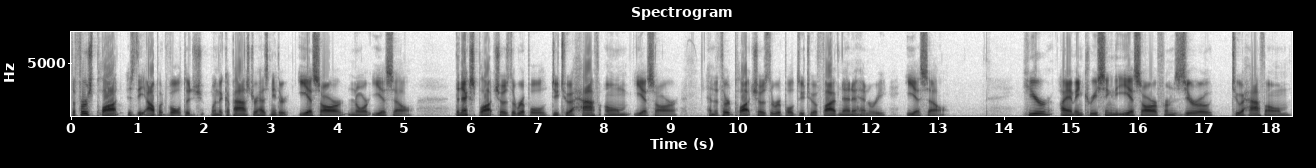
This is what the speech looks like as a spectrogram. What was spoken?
The first plot is the output voltage when the capacitor has neither ESR nor ESL. The next plot shows the ripple due to a half ohm ESR, and the third plot shows the ripple due to a 5 nanohenry ESL. Here I am increasing the ESR from 0 to a half ohm,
